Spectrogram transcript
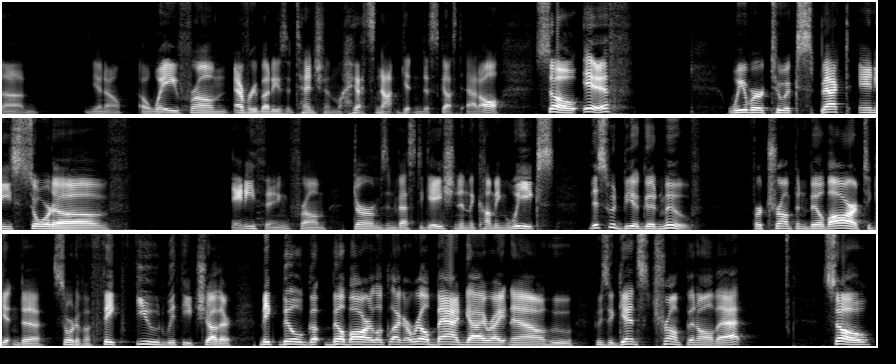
um, you know, away from everybody's attention. Like that's not getting discussed at all. So if we were to expect any sort of anything from Durham's investigation in the coming weeks, this would be a good move for Trump and Bill Barr to get into sort of a fake feud with each other. Make Bill Bill Barr look like a real bad guy right now who who's against Trump and all that. So,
